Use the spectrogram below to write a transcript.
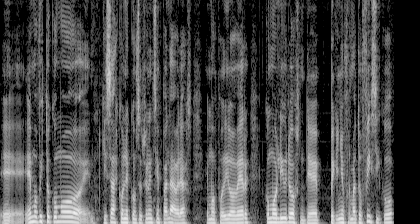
hemos visto cómo, quizás con el Concepción en 100 palabras, hemos podido ver cómo libros de pequeño formato físico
